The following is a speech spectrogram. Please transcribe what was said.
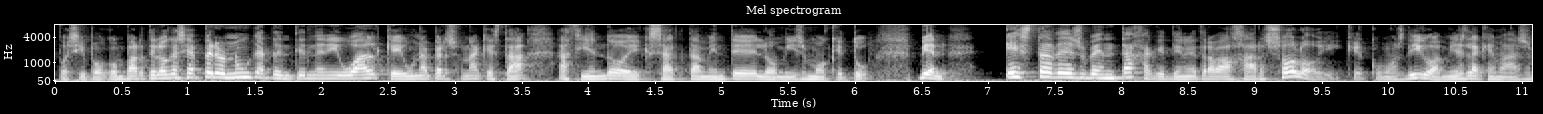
pues sí puedo compartir lo que sea, pero nunca te entienden igual que una persona que está haciendo exactamente lo mismo que tú. Bien, esta desventaja que tiene trabajar solo y que como os digo a mí es la que más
